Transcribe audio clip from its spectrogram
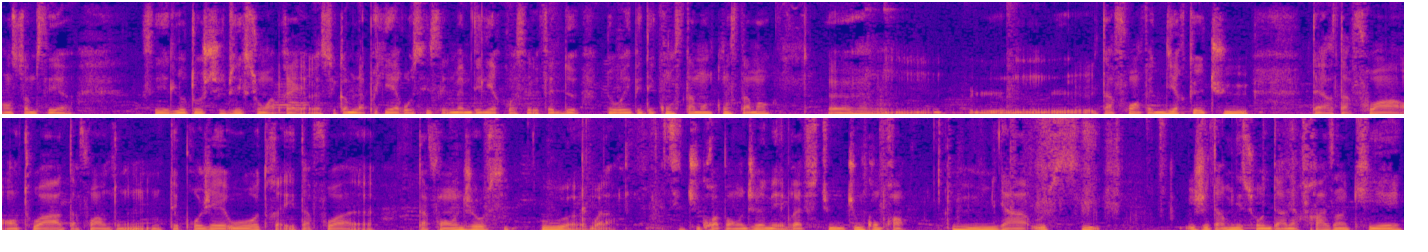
En, somme, c'est c'est l'autosubjection. Après, c'est comme la prière aussi, c'est le même délire quoi. C'est le fait de, de répéter constamment, constamment ta foi en fait, dire que tu ta, foi en toi, ta foi en ton, tes projets ou autres, et ta foi, euh, ta foi en Dieu aussi. Ou euh, voilà, si tu crois pas en Dieu, mais bref, tu, tu me comprends. Il y a aussi je vais terminer sur une dernière phrase hein, qui est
